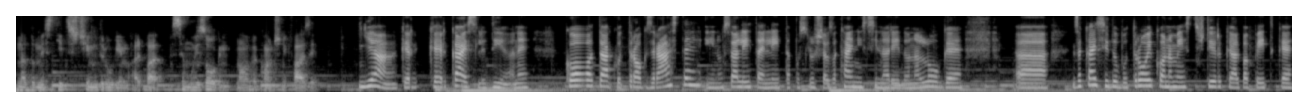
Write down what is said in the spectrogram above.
nadomestiti s čim drugim ali pa se mu izogniti no, v končni fazi. Ja, ker, ker kaj sledi? Ko tako otrok zraste in vsa leta in leta posluša, zakaj nisi naredil naloge, uh, zakaj si dobil trojko na mest štirke ali pa petke.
